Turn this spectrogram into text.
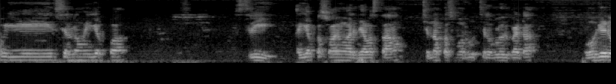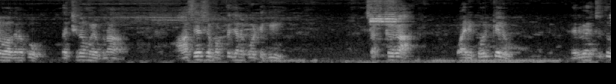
స్వామి శరణమయ్యప్ప. శ్రీ అయ్యప్ప స్వామివారి దేవస్థానం చిన్న పసుమర్రు చిలకలూరిపేట ఓగేరు వాగనకు దక్షిణం వైపున ఆశేష భక్తజన కోటికి చక్కగా వారి కోరికలు నెరవేర్చుతూ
